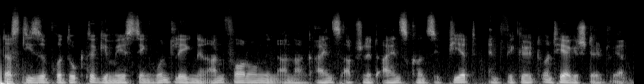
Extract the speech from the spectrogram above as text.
dass diese Produkte gemäß den grundlegenden Anforderungen in Anhang 1 Abschnitt 1 konzipiert, entwickelt und hergestellt werden.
